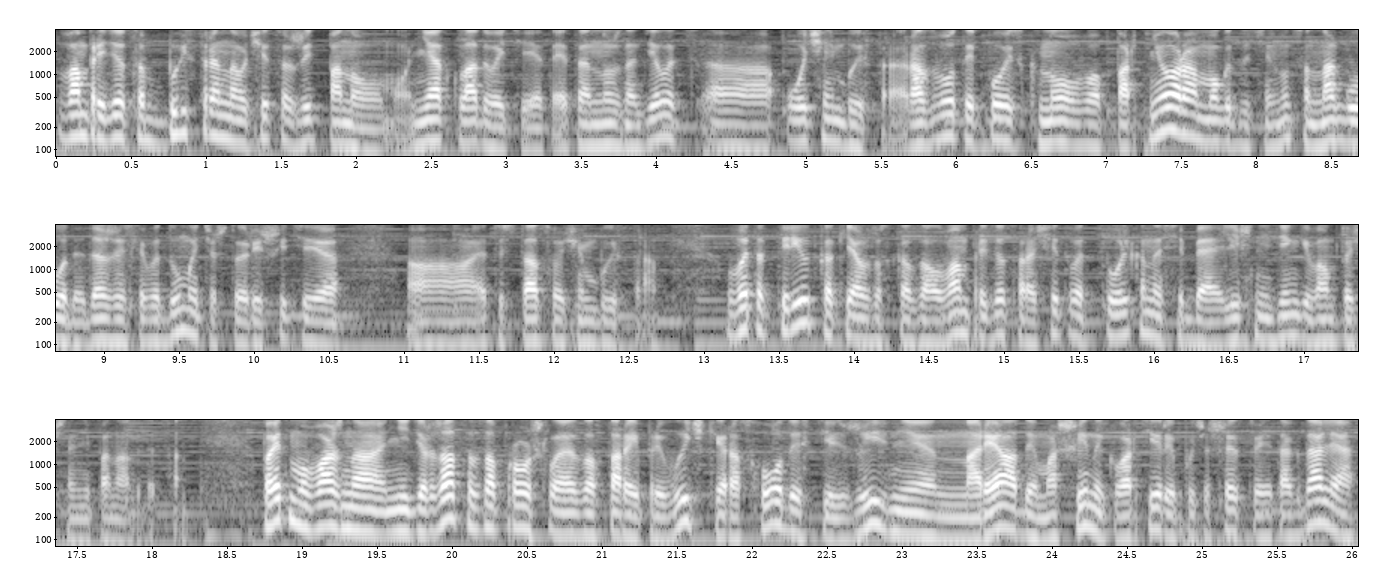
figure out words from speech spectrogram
вам придется быстро научиться жить по-новому. Не откладывайте это, это нужно делать э, очень быстро. Развод и поиск нового партнера могут затянуться на годы, даже если вы думаете, что решите э, эту ситуацию очень быстро. В этот период, как я уже сказал, вам придется рассчитывать только на себя, и лишние деньги вам точно не понадобятся. Поэтому важно не держаться за прошлое, за старые привычки, расходы, стиль жизни, наряды, машины, квартиры, путешествия и так далее,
